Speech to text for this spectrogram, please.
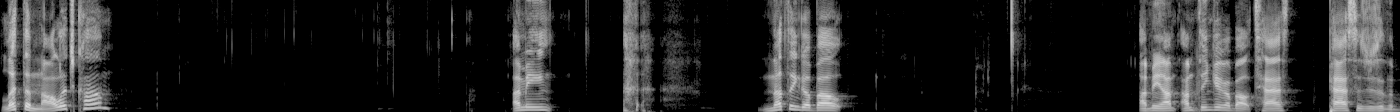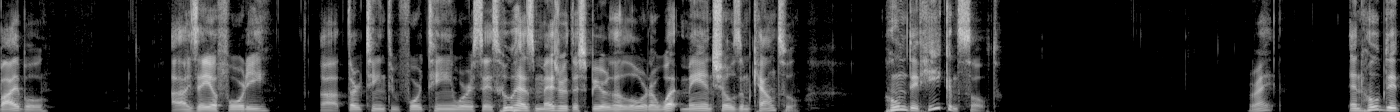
Let the knowledge come? I mean, nothing about. I mean, I'm, I'm thinking about tas- passages in the Bible, Isaiah 40, uh, 13 through 14, where it says, Who has measured the Spirit of the Lord, or what man shows him counsel? Whom did he consult? Right? And who did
